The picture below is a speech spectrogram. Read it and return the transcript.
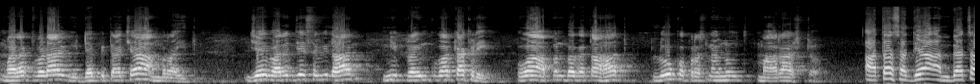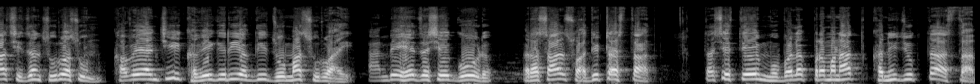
मराठवाडा विद्यापीठाच्या आमराईत. जय भारत जय संविधान. मी प्रवीण कुमार काकडे व आपण बघत आहात लोकप्रश्नानुज महाराष्ट्र. आता सध्या आंब्याचा सीझन सुरू असून खवयांची खवेगिरी अगदी जोमात सुरू आहे. आंबे हे जसे गोड रसाळ स्वादिष्ट असतात तसेच ते मुबलक प्रमाणात खनिजयुक्त असतात.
